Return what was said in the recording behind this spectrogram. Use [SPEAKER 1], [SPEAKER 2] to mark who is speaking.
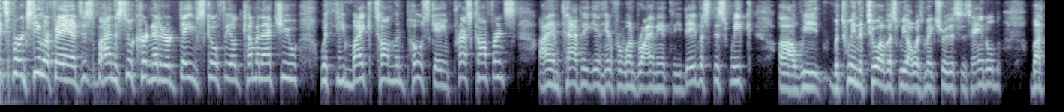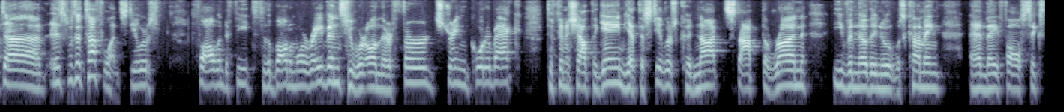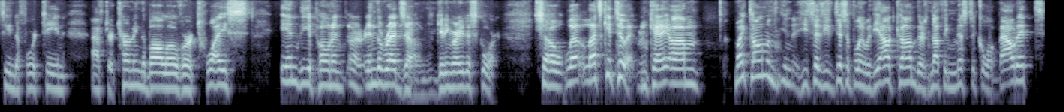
[SPEAKER 1] Pittsburgh Steeler fans, this is behind the steel curtain editor Dave Schofield coming at you with the Mike Tomlin post game press conference. I am tapping in here for one Brian Anthony Davis this week. Uh, we between the two of us, we always make sure this is handled, but uh, this was a tough one. Steelers fall in defeat to the Baltimore Ravens, who were on their third string quarterback to finish out the game. Yet the Steelers could not stop the run, even though they knew it was coming and they fall 16 to 14 after turning the ball over twice in the opponent or in the red zone, getting ready to score. So let, us get to it. Okay. Um, Mike Tomlin, he says he's disappointed with the outcome. There's nothing mystical about it.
